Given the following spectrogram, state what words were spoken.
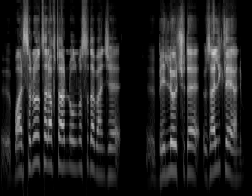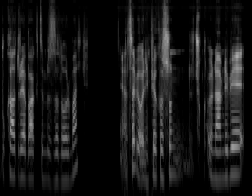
Barcelona taraftarının olması da bence, belli ölçüde özellikle, hani, bu kadroya baktığımızda normal. Ya, tabii Olympiakos'un çok önemli bir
